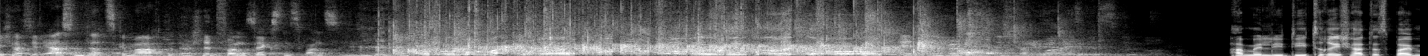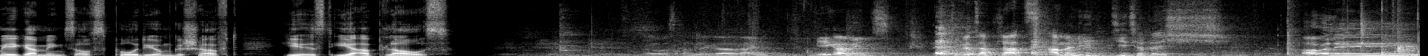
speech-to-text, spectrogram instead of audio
ich habe den ersten Platz gemacht mit einem Schnitt von 26. Auf Europarekord. Amelie Dietrich hat es bei Megaminx aufs Podium geschafft. Hier ist ihr Applaus. was kommt da rein? Megaminx. Dritter Platz, Amelie Dietrich. Amelie!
